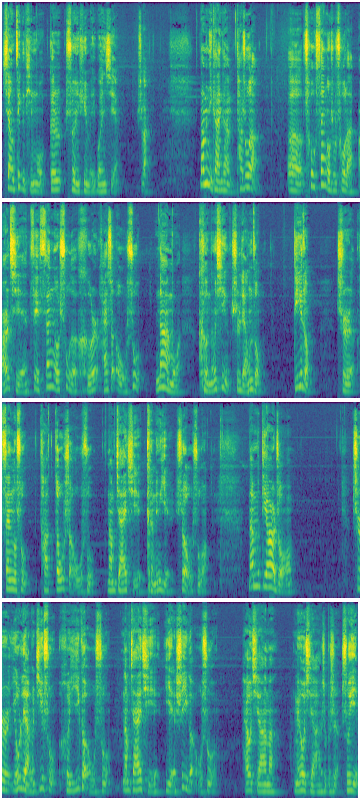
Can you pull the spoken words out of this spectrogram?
像这个题目跟顺序没关系，是吧？那么你看看，他说了，呃，抽三个数出来，而且这三个数的和还是偶数，那么可能性是两种。第一种是三个数它都是偶数，那么加一起肯定也是偶数。那么第二种是有两个奇数和一个偶数，那么加一起也是一个偶数。还有其他吗？没有其他是不是？所以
